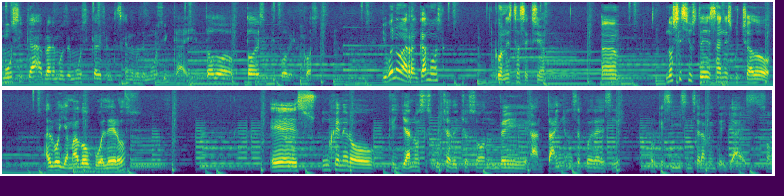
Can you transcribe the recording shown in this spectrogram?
música, hablaremos de música, diferentes géneros de música y todo, todo ese tipo de cosas. Y bueno, arrancamos con esta sección. Ah, no sé si ustedes han escuchado algo llamado boleros es un género que ya no se escucha, de hecho son de antaño, se podría decir, porque sí, sinceramente ya es, son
